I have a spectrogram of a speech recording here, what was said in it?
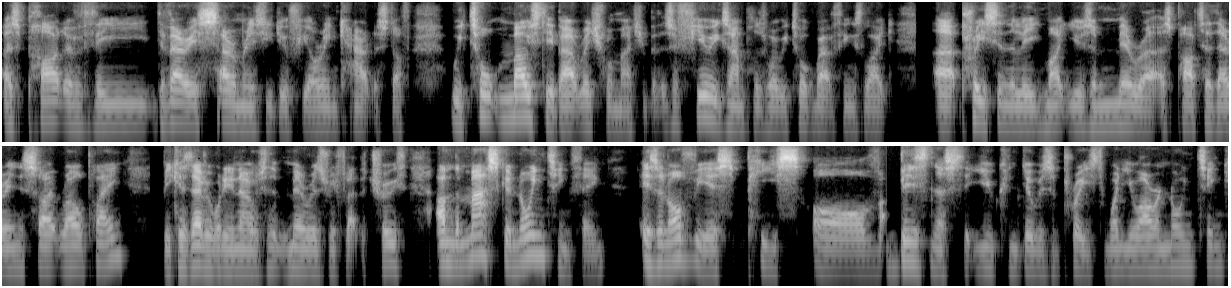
as part of the the various ceremonies you do for your in character stuff. We talk mostly about ritual magic, but there's a few examples where we talk about things like uh, priests in the league might use a mirror as part of their insight role playing because everybody knows that mirrors reflect the truth. And the mask anointing thing is an obvious piece of business that you can do as a priest when you are anointing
